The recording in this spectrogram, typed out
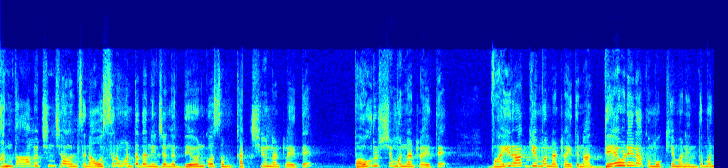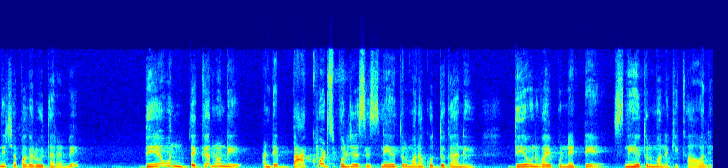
అంత ఆలోచించాల్సిన అవసరం ఉంటుందా నిజంగా దేవుని కోసం ఖర్చు ఉన్నట్లయితే పౌరుషం ఉన్నట్లయితే వైరాగ్యం ఉన్నట్లయితే నా దేవుడే నాకు ముఖ్యమని ఎంతమంది చెప్పగలుగుతారండి? దేవుని దగ్గర నుండి అంటే బ్యాక్వర్డ్స్ పుల్ చేసే స్నేహితులు మనకొద్దు కానీ దేవుని వైపు నెట్టే స్నేహితులు మనకి కావాలి.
